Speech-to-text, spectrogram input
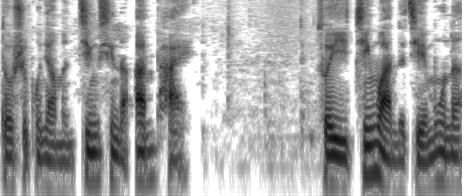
都是姑娘们精心的安排。所以今晚的节目呢，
